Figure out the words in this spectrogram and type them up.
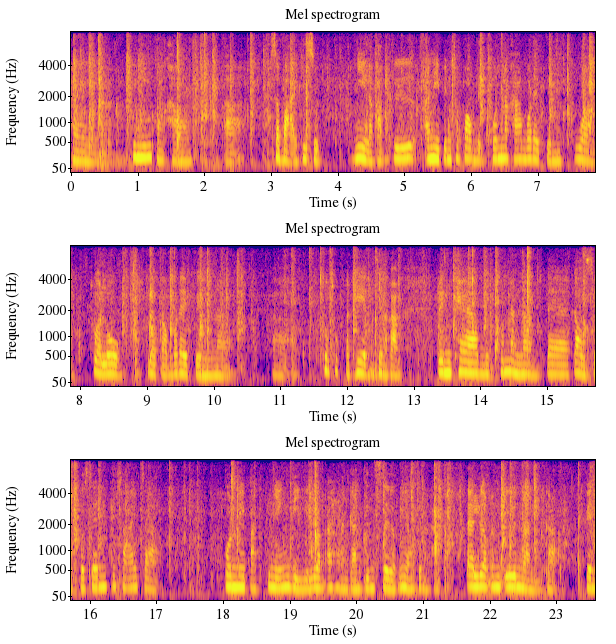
ให้ผู้หญิงของเขาสบายที่สุดนี่แหละค่ะ คืออันนี้เป็นเฉพาะบุคคลนะคะบ่ได้เป็นทั่วทั่วโลกแล้วก็บ่ได้เป็น ทุกๆประเทศจริงๆนะคะเป็นแค่บุคคลนั้นๆ แต่เก้าสิบเปอร์เซ็นต์ผู้ชายจะคนในปัดผู้หญิงดีเรื่องอาหารการกินเสิร์ฟนี่ยังสินะคะแต่เรื่องอื่นๆนั่นก็เป็น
